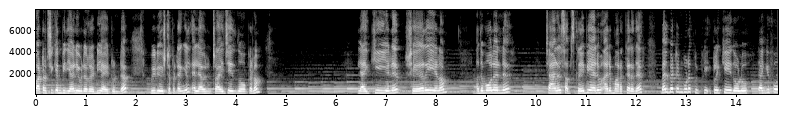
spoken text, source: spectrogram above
ബട്ടർ ചിക്കൻ ബിരിയാണി ഇവിടെ റെഡി ആയിട്ടുണ്ട്. വീഡിയോ ഇഷ്ടപ്പെട്ടെങ്കിൽ എല്ലാവരും ട്രൈ ചെയ്ത് നോക്കണം. ലൈക്ക് ചെയ്യണം ഷെയർ ചെയ്യണം. അതുപോലെ തന്നെ ചാനൽ സബ്സ്ക്രൈബ് ചെയ്യാനും ആരും മറക്കരുത്. ബെൽ ബട്ടൺ കൂടെ ക്ലിക്ക് ചെയ്തോളൂ. Thank for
